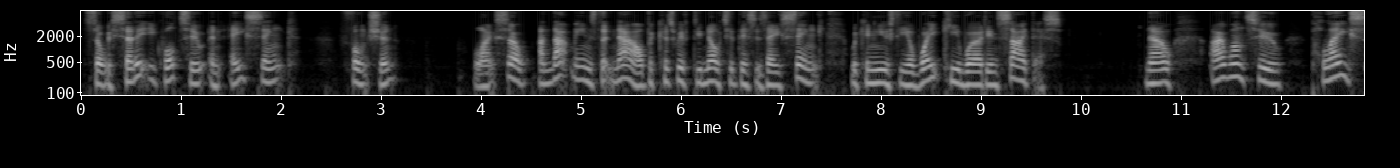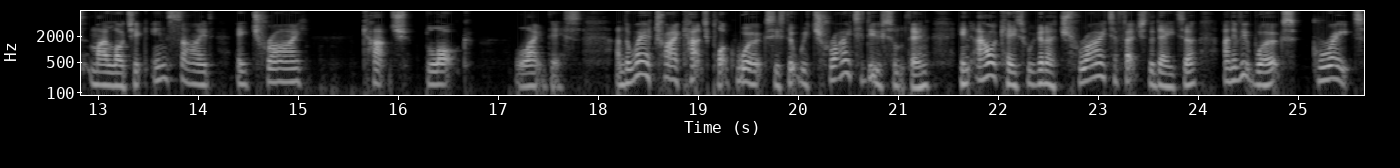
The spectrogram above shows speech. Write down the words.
So we set it equal to an async function like so. And that means that now, because we've denoted this as async, we can use the await keyword inside this. Now, I want to place my logic inside a try catch block like this. And the way a try catch block works is that we try to do something. In our case, we're going to try to fetch the data, and if it works, great.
